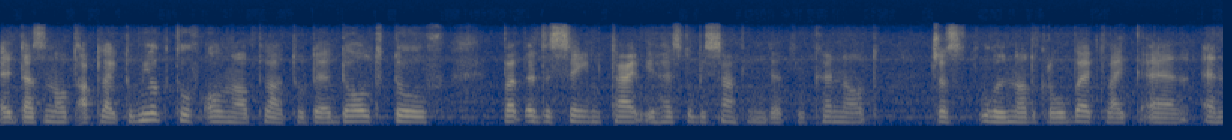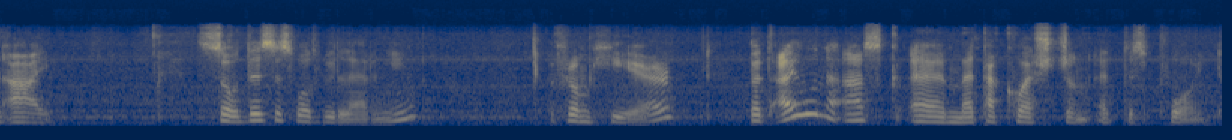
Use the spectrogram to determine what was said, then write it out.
It does not apply to milk tooth only apply to the adult tooth but at the same time it has to be something that you cannot just will not grow back like an, an eye. So this is what we're learning from here but I want to ask a meta question at this point.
